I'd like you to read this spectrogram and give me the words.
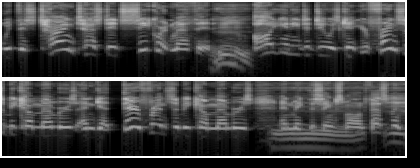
with this time tested secret method. Hmm. All you need to do is get your friends to become members and get their friends to become members and make the same small investment,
